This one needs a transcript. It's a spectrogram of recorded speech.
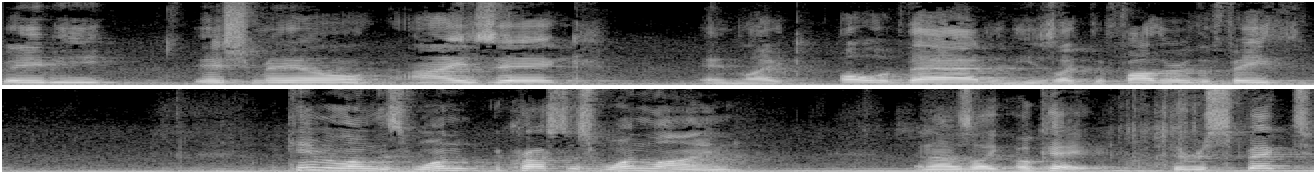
baby, Ishmael, and Isaac, and like all of that, and he's like the father of the faith. I came along this one across this one line, and I was like, okay, the respect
